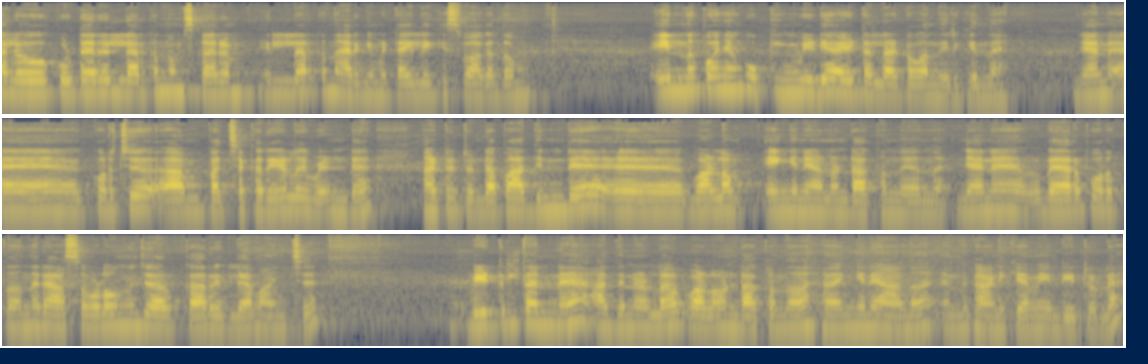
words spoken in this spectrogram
ഹലോ കൂട്ടുകാർ എല്ലാവർക്കും നമസ്കാരം. എല്ലാവർക്കും നാരങ്ങ മിഠായിലേക്ക് സ്വാഗതം. ഇന്നിപ്പോൾ ഞാൻ കുക്കിംഗ് വീഡിയോ ആയിട്ടല്ല കേട്ടോ വന്നിരിക്കുന്നത് ഞാൻ കുറച്ച് പച്ചക്കറികൾ ഉണ്ട് നട്ടിട്ടുണ്ട്. അപ്പോൾ അതിന്റെ വളം എങ്ങനെയാണ് ഉണ്ടാക്കുന്നതെന്ന്. ഞാൻ വേറെ പുറത്ത് നിന്ന് രാസവളമൊന്നും ചേർക്കാറില്ല വാങ്ങിച്ച്. വീട്ടിൽ തന്നെ അതിനുള്ള വളം ഉണ്ടാക്കുന്നത് എങ്ങനെയാണ് എന്ന് കാണിക്കാൻ വേണ്ടിയിട്ടുള്ള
